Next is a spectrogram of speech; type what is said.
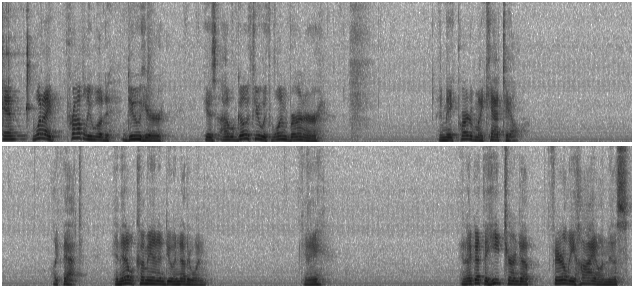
And what I probably would do here is I will go through with one burner and make part of my cattail like that. And then I will come in and do another one. Okay. And I've got the heat turned up fairly high on this.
